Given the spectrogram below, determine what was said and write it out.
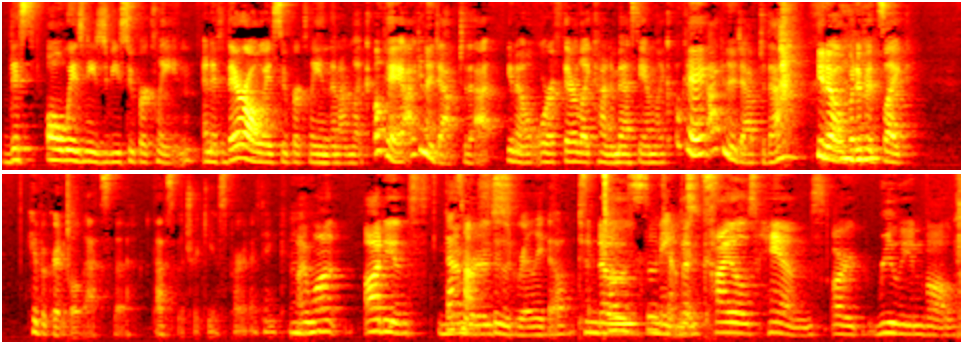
this always needs to be super clean. And if they're always super clean then i'm like okay i can adapt to that you know? Or if they're like kind of messy i'm like okay i can adapt to that you know? But if it's like hypocritical that's the that's the trickiest part i think. I want audience that's not members food really though. to know Oh, that. Kyle's hands are really involved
